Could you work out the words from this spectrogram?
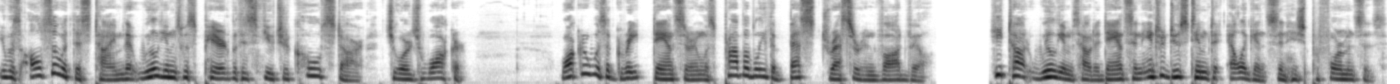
It was also at this time that Williams was paired with his future co star, George Walker. Walker was a great dancer and was probably the best dresser in vaudeville. He taught Williams how to dance and introduced him to elegance in his performances.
